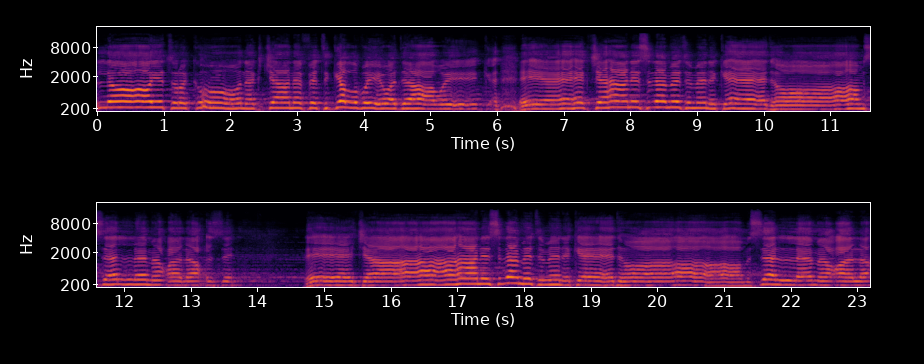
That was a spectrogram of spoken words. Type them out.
لو يتركونك كان فت قلبي وداويك. ايك كان سلمت من كيدهم سلم على حسين. كان سلمت من كيدهم سلم على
